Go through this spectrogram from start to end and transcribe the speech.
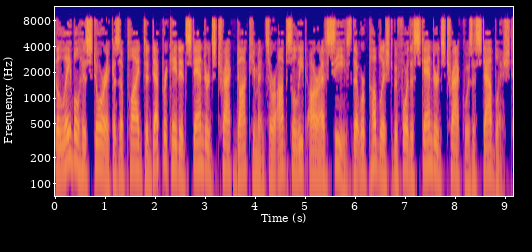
The label historic is applied to deprecated standards track documents or obsolete RFCs that were published before the standards track was established.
